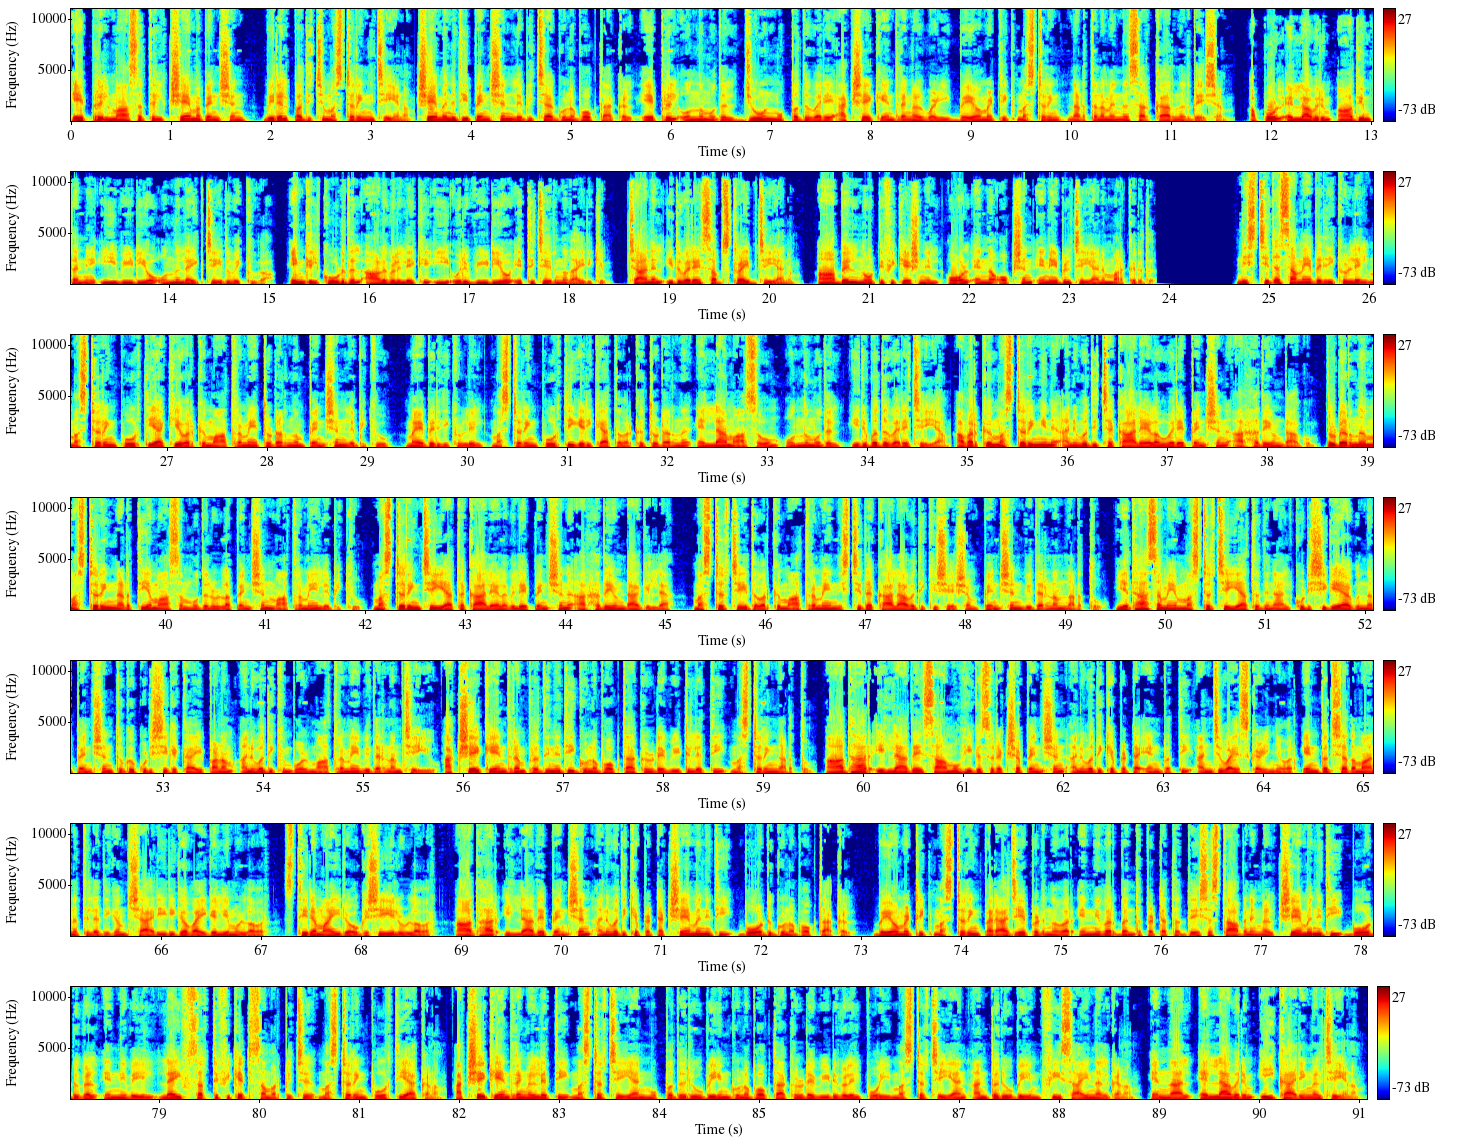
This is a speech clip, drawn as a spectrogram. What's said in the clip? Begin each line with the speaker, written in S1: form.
S1: April മാസത്തിൽ ക്ഷേമ pension വിരൽ പതിച്ചു മസ്റ്ററിംഗ് ചെയ്യണം. ക്ഷേമനിധി പെൻഷൻ ലഭിച്ച ഗുണഭോക്താക്കൾ ഏപ്രിൽ ഒന്ന് മുതൽ ജൂൺ മുപ്പത് വരെ അക്ഷയ കേന്ദ്രങ്ങൾ വഴി ബയോമെട്രിക് മസ്റ്ററിംഗ് നടത്തണമെന്ന് സർക്കാർ നിർദ്ദേശം.
S2: അപ്പോൾ എല്ലാവരും ആദ്യം തന്നെ ഈ വീഡിയോ ഒന്ന് ലൈക്ക് ചെയ്തു വെക്കുക. എങ്കിൽ കൂടുതൽ ആളുകളിലേക്ക് ഈ ഒരു വീഡിയോ എത്തിച്ചേരുന്നതായിരിക്കും. ചാനൽ ഇതുവരെ സബ്സ്ക്രൈബ് ചെയ്യാനും ആ ബെൽ നോട്ടിഫിക്കേഷനിൽ ഓൾ എന്ന ഓപ്ഷൻ എനേബിൾ ചെയ്യാനും മറക്കരുത്.
S1: നിശ്ചിത സമയപരിധിക്കുള്ളിൽ മസ്റ്ററിംഗ് പൂർത്തിയാക്കിയവർക്ക് മാത്രമേ തുടർന്നും പെൻഷൻ ലഭിക്കൂ. മയപരിധിക്കുള്ളിൽ മസ്റ്ററിംഗ് പൂർത്തീകരിക്കാത്തവർക്ക് തുടർന്ന് എല്ലാ മാസവും ഒന്നു മുതൽ ഇരുപത് വരെ ചെയ്യാം. അവർക്ക് മസ്റ്ററിംഗിന് അനുവദിച്ച കാലയളവ് വരെ പെൻഷൻ അർഹതയുണ്ടാകും. തുടർന്ന് മസ്റ്ററിംഗ് നടത്തിയ മാസം മുതലുള്ള പെൻഷൻ മാത്രമേ ലഭിക്കൂ. മസ്റ്ററിംഗ് ചെയ്യാത്ത കാലയളവിലെ പെൻഷൻ അർഹതയുണ്ടാകില്ല. മസ്റ്റർ ചെയ്തവർക്ക് മാത്രമേ നിശ്ചിത കാലാവധിക്കു ശേഷം പെൻഷൻ വിതരണം നടത്തൂ. യഥാസമയം മസ്റ്റർ ചെയ്യാത്തതിനാൽ കുടിശ്ശികയാകുന്ന പെൻഷൻ തുക കുടിശ്ശികക്കായി പണം അനുവദിക്കുമ്പോൾ മാത്രമേ വിതരണം ചെയ്യൂ. അക്ഷയ കേന്ദ്രം പ്രതിനിധി ഗുണഭോക്താക്കളുടെ വീട്ടിലെത്തി മസ്റ്ററിംഗ് നടത്തും. ആധാർ ഇല്ലാതെ സാമൂഹിക സുരക്ഷ പെൻഷൻ അനുവദിക്കപ്പെട്ട എൺപത്തി അഞ്ച് വയസ്സ് കഴിഞ്ഞവർ എൺപത് ശതമാനത്തിലധികം ശാരീരിക വൈകല്യമുള്ളവർ സ്ഥിരമായി രോഗശയ്യയിലുള്ളവർ ആധാർ ഇല്ലാതെ പെൻഷൻ അനുവദിക്കപ്പെട്ട ക്ഷേമനിധി ബോർഡ് ഗുണഭോക്താക്കൾ ബയോമെട്രിക് മസ്റ്ററിംഗ് പരാജയപ്പെടുന്നവർ എന്നിവർ ബന്ധപ്പെട്ട തദ്ദേശ സ്ഥാപനങ്ങൾ ക്ഷേമനിധി ബോർഡുകൾ എന്നിവയിൽ ലൈഫ് സർട്ടിഫിക്കറ്റ് സമർപ്പിച്ച് മസ്റ്ററിംഗ് പൂർത്തിയാക്കണം. അക്ഷയ കേന്ദ്രങ്ങളിലെത്തി മസ്റ്റർ ചെയ്യാൻ മുപ്പത് രൂപയും ഗുണഭോക്താക്കളുടെ വീടുകളിൽ പോയി മസ്റ്റർ ചെയ്യാൻ അൻപത് രൂപയും ഫീസായി നൽകണം. എന്നാൽ എല്ലാവരും ഈ കാര്യങ്ങൾ ചെയ്യണം.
